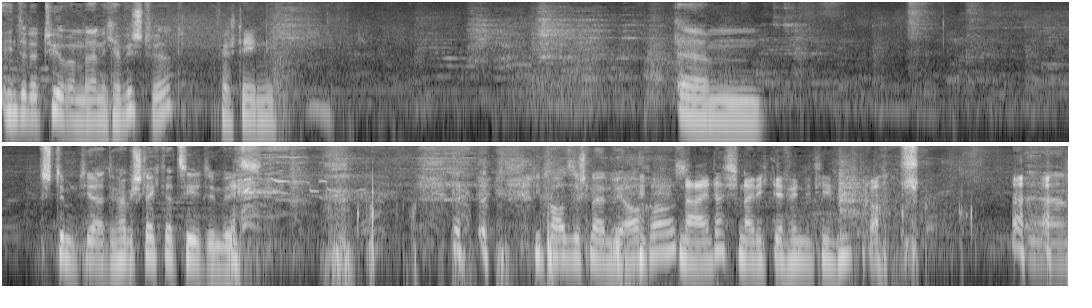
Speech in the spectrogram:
hinter der Tür, wenn man da nicht erwischt wird. Verstehe nicht. Ähm, stimmt, ja, den habe ich schlecht erzählt, den Witz. Die Pause schneiden wir auch raus. Nein, das schneide ich definitiv nicht raus. Ähm,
